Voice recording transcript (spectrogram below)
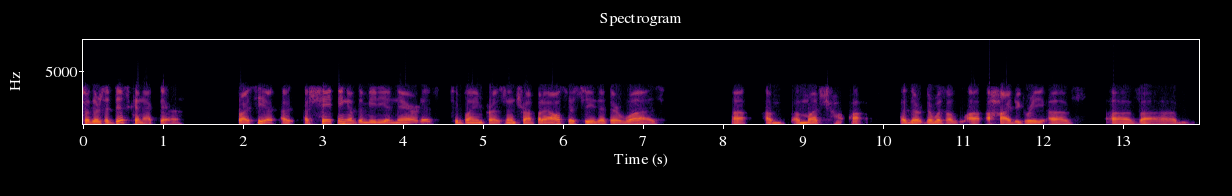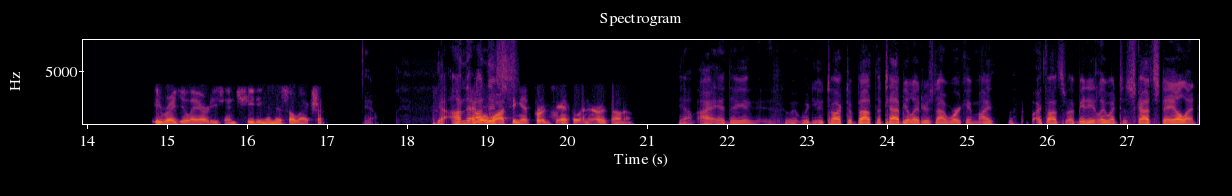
so there's a disconnect there. So I see a, a, a shaping of the media narrative to blame President Trump, but I also see that there was a, a much uh, there, there was a, high degree of of uh, irregularities and cheating in this election. Yeah, yeah. On the, and on we're this, watching it, for example, in Arizona. Yeah, I the when you talked about the tabulators not working, my my thoughts immediately went to Scottsdale and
